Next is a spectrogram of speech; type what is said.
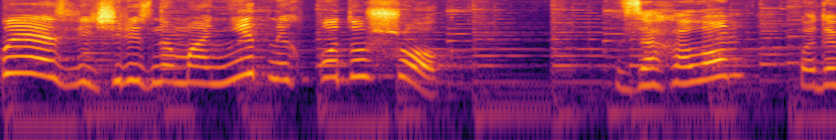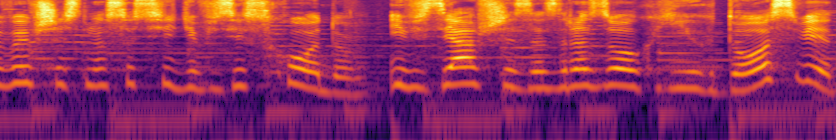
безліч різноманітних подушок. Загалом, подивившись на сусідів зі сходу і взявши за зразок їх досвід,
